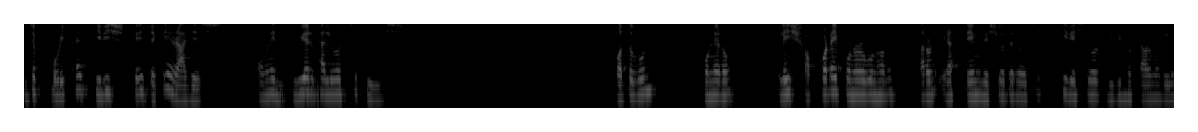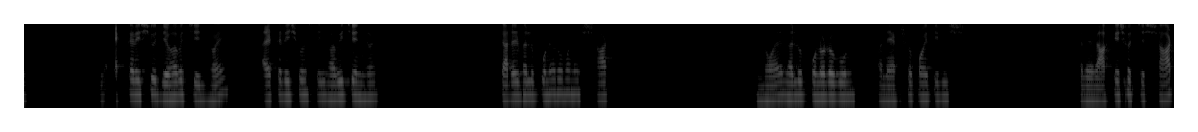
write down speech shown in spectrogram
যে পরীক্ষায় তিরিশ পেয়েছে কে? রাজেশ। তার মানে দুইয়ের ভ্যালু হচ্ছে তিরিশ। কত গুণ? পনেরো। তাহলে এই সবকটাই পনেরো গুণ হবে। কারণ এরা সেম রেশিওতে রয়েছে। কি রেশিওর বিভিন্ন টার্ম এগুলো। একটা রেশিও যেভাবে চেঞ্জ হয়, আরেকটা রেশিও সেইভাবেই চেঞ্জ হয়। চারের ভ্যালু পনেরো মানে ষাট। নয়ের ভ্যালু পনেরো গুণ মানে একশো পঁয়ত্রিশ। তাহলে রাকেশ হচ্ছে ষাট,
